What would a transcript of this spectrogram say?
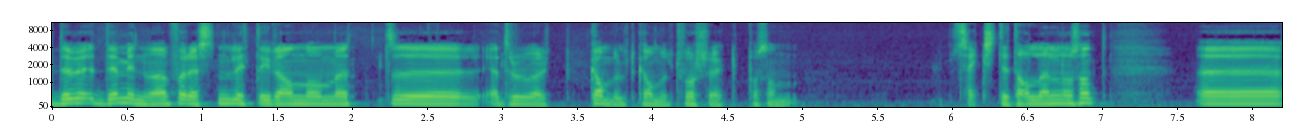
Det, det minner meg forresten litt om et eh, Jeg tror det var et gammelt, gammelt forsøk på sånn 60-tallet eller noe sånt. Eh,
